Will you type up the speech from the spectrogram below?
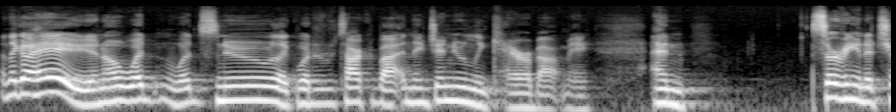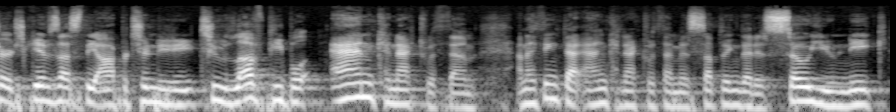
And they go, hey, you know, what, what's new? Like, what did we talk about? And they genuinely care about me. And serving in a church gives us the opportunity to love people and connect with them. And I think that and connect with them is something that is so unique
